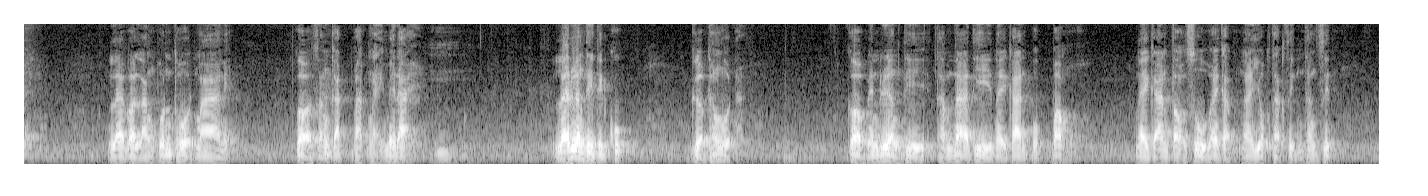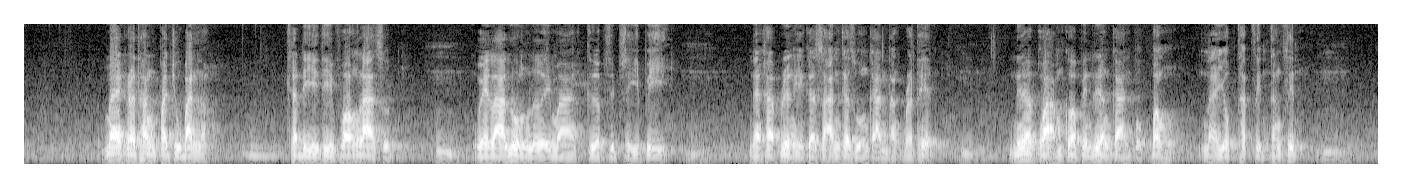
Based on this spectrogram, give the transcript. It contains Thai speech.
แล้วก็หลังพ้นโทษมาเนี่ย ก็สังกัดพรรคไหนไม่ได้ และเรื่องที่ติดคุกเกือบทั้งหมด ก็เป็นเรื่องที่ทำหน้าที่ในการปกป้องในการต่อสู้ให้กับนายกทักษิณทั้งสิ้น แม้กระทั่งปัจจุบัน คดีที่ฟ้องล่าสุด เวลาล่วงเลยมาเกือบ 14 ปี นะครับ เรื่องเอกสารกระทรวงการต่างประเทศ เนื้อความก็เป็นเรื่องการปกป้องนายกทักษิณทั้งสิ้น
